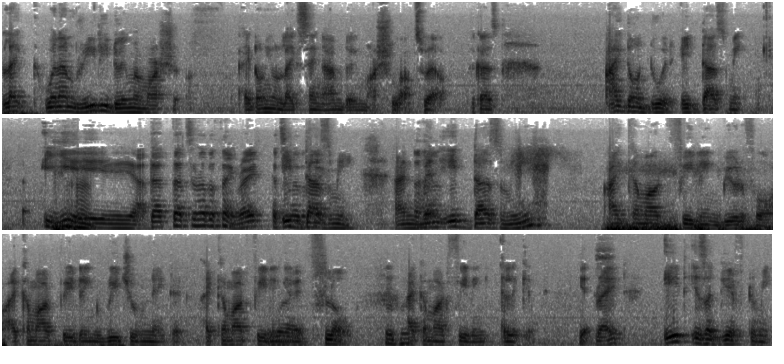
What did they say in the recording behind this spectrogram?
like when I'm really doing my martial, I don't even like saying I'm doing martial arts well because I don't do it. It does me. Yeah, yeah, yeah, yeah. That that's another thing, right? That's it does thing. me and Uh-huh. when it does me i come out feeling beautiful i come out feeling rejuvenated i come out feeling in Right. flow Mhm. i come out feeling elegant Yes. right it is a gift to me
